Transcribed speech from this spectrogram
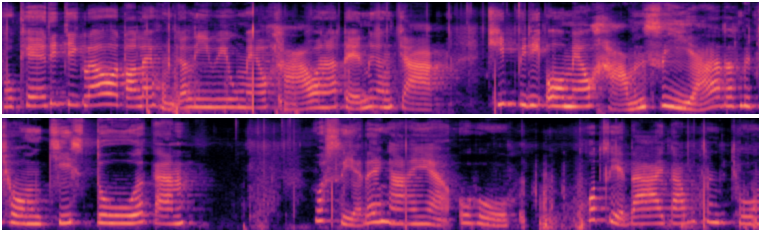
โอเคที่จริงแล้วตอนแรกผมจะรีวิวแมวขาวนะ แต่เนื่องจากคลิปวิดีโอแมวขาวมันเสียท่านผู้ชมคิดดูแล้วกัน ว่าเสียได้ไงอะ โอ้โหโคตรเสียดายตาท่านผู้ชม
